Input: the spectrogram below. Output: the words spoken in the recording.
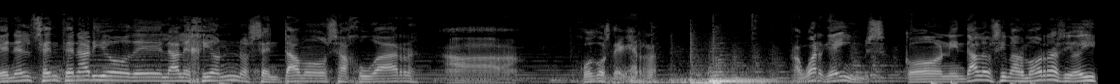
en el centenario de la Legión nos sentamos a jugar a juegos de guerra. A Wargames, con Indalos y mazmorras y hoy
